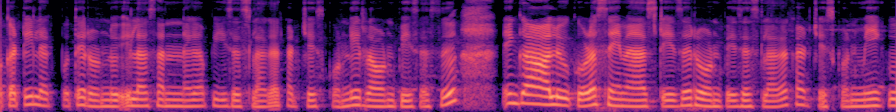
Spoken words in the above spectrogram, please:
ఒకటి లేకపోతే రెండు. ఇలా సన్నగా పీసెస్ లాగా కట్ చేసుకోండి. Round pieces. ఇంకా ఆలు కూడా same as these round pieces లాగా కట్ చేసుకోండి. మీకు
